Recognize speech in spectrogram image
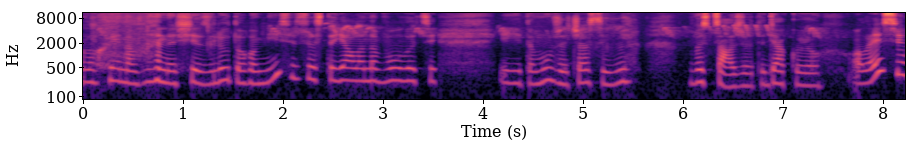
лохина в мене ще з лютого місяця стояла на вулиці, і тому вже час її висаджувати. Дякую Олесі,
